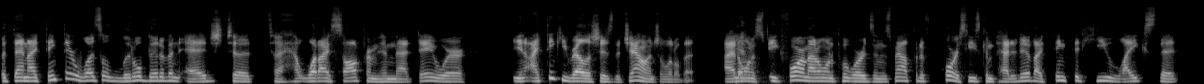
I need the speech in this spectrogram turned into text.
But then I think there was a little bit of an edge to to how, what I saw from him that day, where you know I think he relishes the challenge a little bit. I don't yeah. want to speak for him. I don't want to put words in his mouth, but of course he's competitive. I think that he likes that.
